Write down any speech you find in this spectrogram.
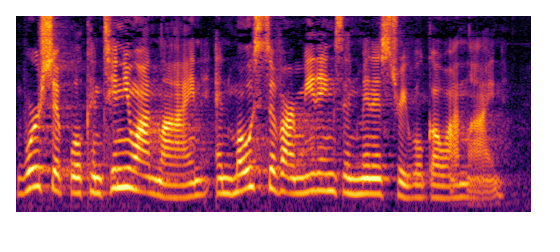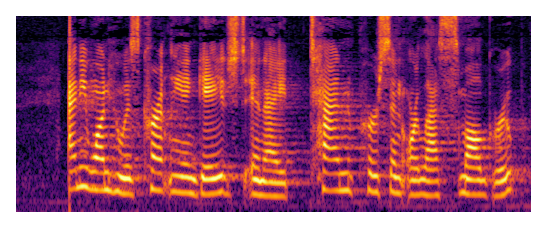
worship will continue online, and most of our meetings and ministry will go online. Anyone who is currently engaged in a 10 person or less small group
